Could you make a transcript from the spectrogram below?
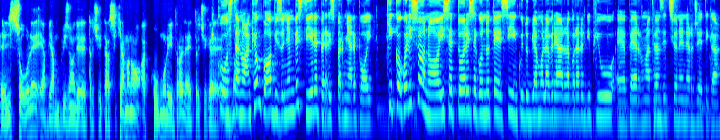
eh, il sole e abbiamo bisogno di elettricità. Si chiamano accumuli idroelettrici che... E costano no. anche un po', bisogna investire per risparmiare poi. Chicco, quali sono i settori secondo te sì, in cui dobbiamo lavorare, lavorare di più eh, per una transizione energetica?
